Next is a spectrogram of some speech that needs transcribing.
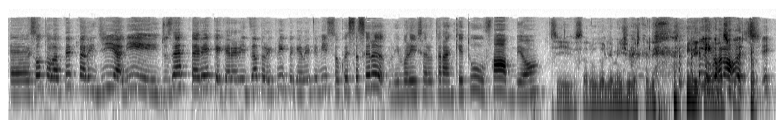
eh, sotto l'attenta regia di Giuseppe Recche che ha realizzato le clip che avete visto questa sera. Li volevi salutare anche tu Fabio? Sì, saluto gli amici perché li, li Li conosci.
